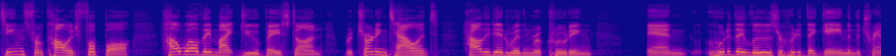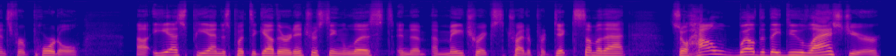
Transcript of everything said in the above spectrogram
teams from college football, how well they might do based on returning talent, how they did within recruiting, and who did they lose or who did they gain in the transfer portal? Uh, ESPN has put together an interesting list and a, a, matrix to try to predict some of that. So, how well did they do last year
